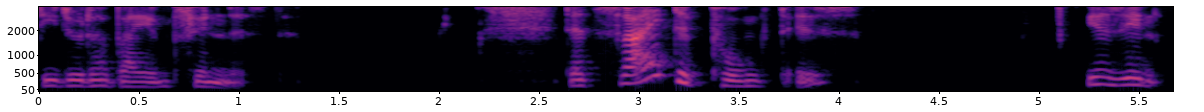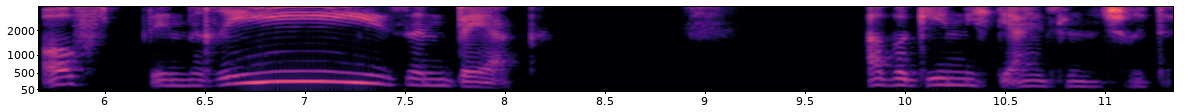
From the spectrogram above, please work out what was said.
die du dabei empfindest? Der zweite Punkt ist, wir sehen oft den riesen Berg aber gehen nicht die einzelnen Schritte.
